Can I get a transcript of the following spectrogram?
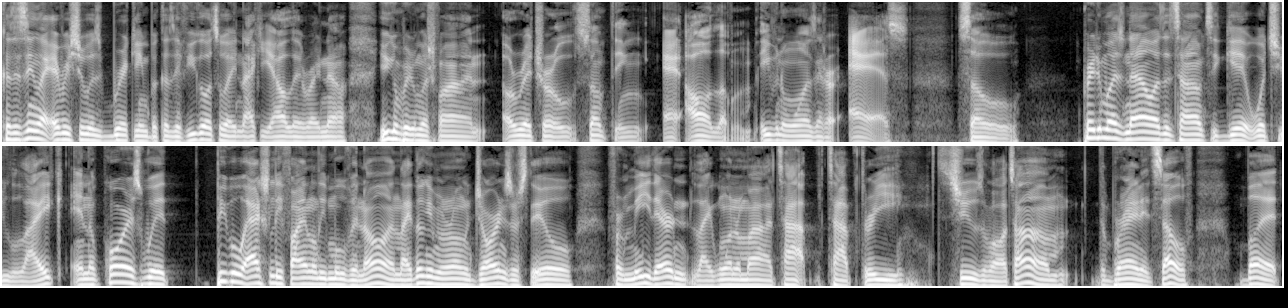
because it seems like every shoe is bricking. Because if you go to a Nike outlet right now, you can pretty much find a retro something at all of them, even the ones that are ass. So pretty much now is the time to get what you like, and of course with people actually finally moving on. Like don't get me wrong, Jordans are still for me they're like one of my top top three shoes of all time. The brand itself, but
